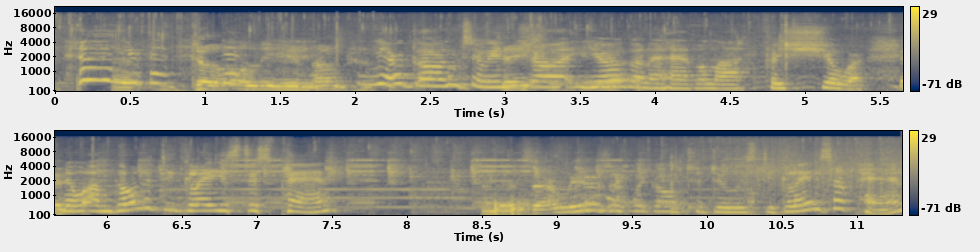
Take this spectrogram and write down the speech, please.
double the amount. You're going to enjoy. You're yeah. going to have a lot for sure. now I'm going to deglaze this pan. And that's our music. What we're going to do is deglaze our pan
